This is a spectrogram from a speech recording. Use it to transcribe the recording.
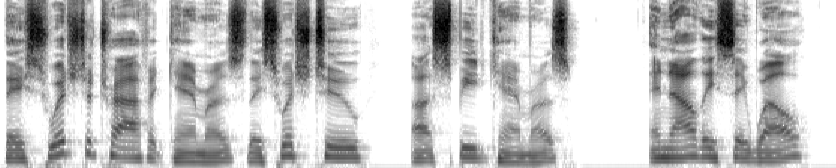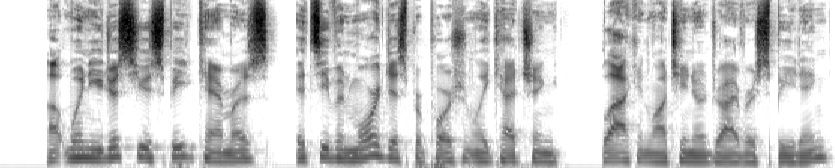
they switched to traffic cameras, they switched to uh, speed cameras, and now they say, well, uh, when you just use speed cameras, it's even more disproportionately catching black and Latino drivers speeding.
